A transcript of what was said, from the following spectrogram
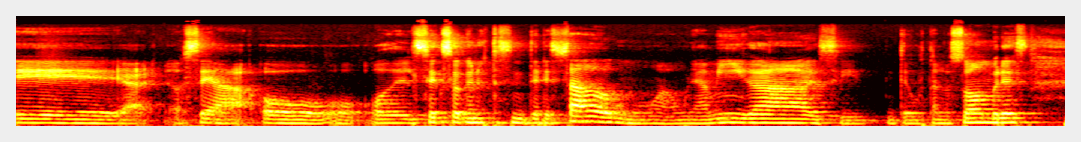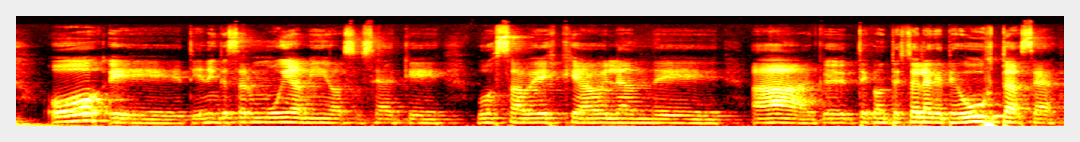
eh, o sea, o, del sexo que no estés interesado, como a una amiga, si te gustan los hombres, o eh, tienen que ser muy amigos, o sea, que vos sabés que hablan de, ah, te contestó la que te gusta, o sea,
